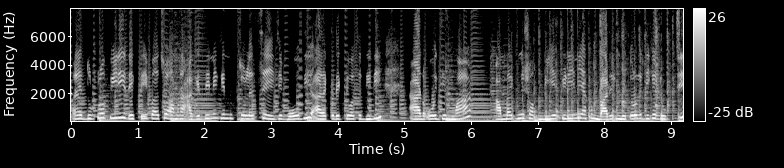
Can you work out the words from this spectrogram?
মানে দুটো পিড়ি দেখতেই পাচ্ছ, আমরা আগের দিনই কিন্তু চলেছে এই যে বৌদি, আর একটা দেখতে পাচ্ছ দিদি, আর ওই যে মা, আমরা কিন্তু সব বিয়ের পিড়ি নিয়ে এখন বাড়ির ভেতরের দিকে ঢুকছি।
